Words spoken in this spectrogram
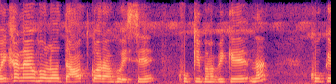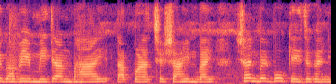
ওইখানে হলো দাওয়াত করা হয়েছে খুকি ভাবিকে, না? খুকি ভাবি মিজান ভাই, তারপর আছে শাহিন ভাই। শাহিন ভাইয়ের বউকে এই জায়গায় নি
